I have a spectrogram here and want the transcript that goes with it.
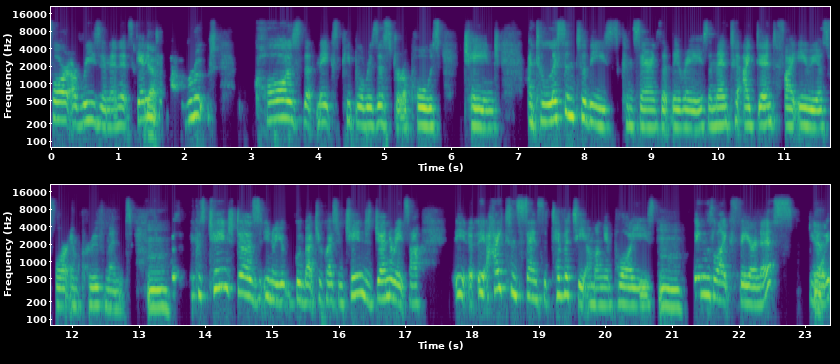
for a reason and it's getting yeah. to that root cause that makes people resist or oppose change and to listen to these concerns that they raise and then to identify areas for improvement mm. because change does you know you're going back to your question change generates a it heightens sensitivity among employees mm. things like fairness you yeah. know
